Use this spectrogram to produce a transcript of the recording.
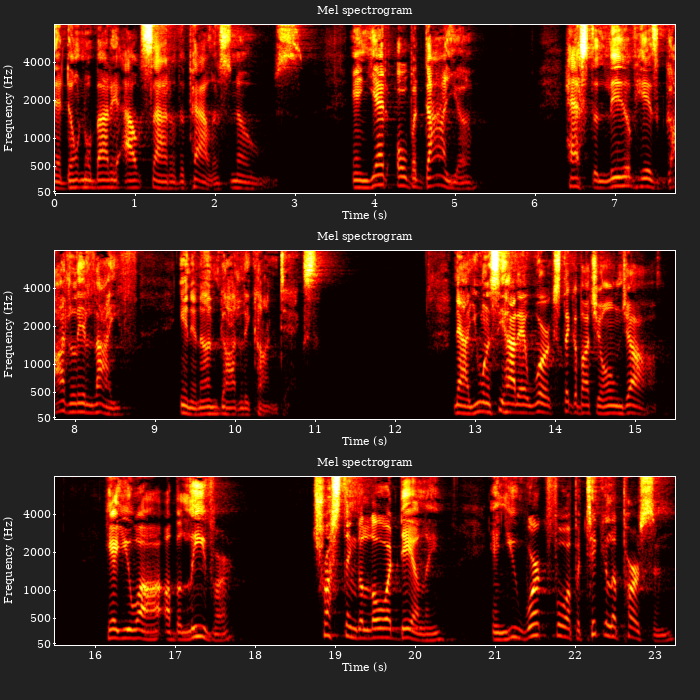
that don't nobody outside of the palace knows. And yet, Obadiah has to live his godly life in an ungodly context. Now, you want to see how that works? Think about your own job. Here you are, a believer, trusting the Lord daily, and you work for a particular person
